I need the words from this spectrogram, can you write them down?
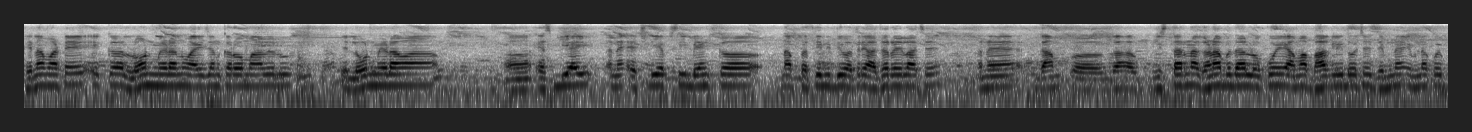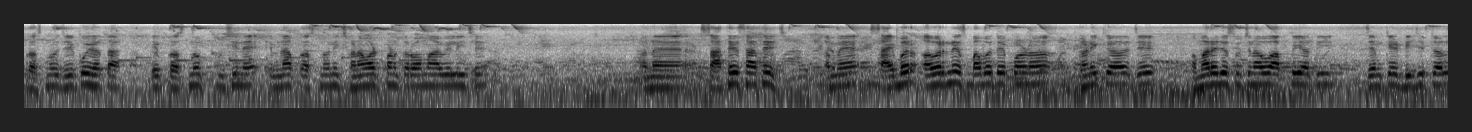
તેના માટે એક લોન મેળાનું આયોજન કરવામાં આવેલું. એ લોન મેળામાં એસબીઆઈ અને એચડીએફસી બેંકના પ્રતિનિધિઓ અત્રે હાજર રહેલા છે. અને ગામ વિસ્તારના ઘણા બધા લોકોએ આમાં ભાગ લીધો છે. જેમને, એમના કોઈ પ્રશ્નો જે કોઈ હતા, એ પ્રશ્નો પૂછીને એમના પ્રશ્નોની છણાવટ પણ કરવામાં આવેલી છે. અને સાથે સાથે જ અમે સાયબર અવેરનેસ બાબતે પણ ઘણીક, જે અમારે જે સૂચનાઓ આપી હતી, જેમ કે ડિજિટલ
